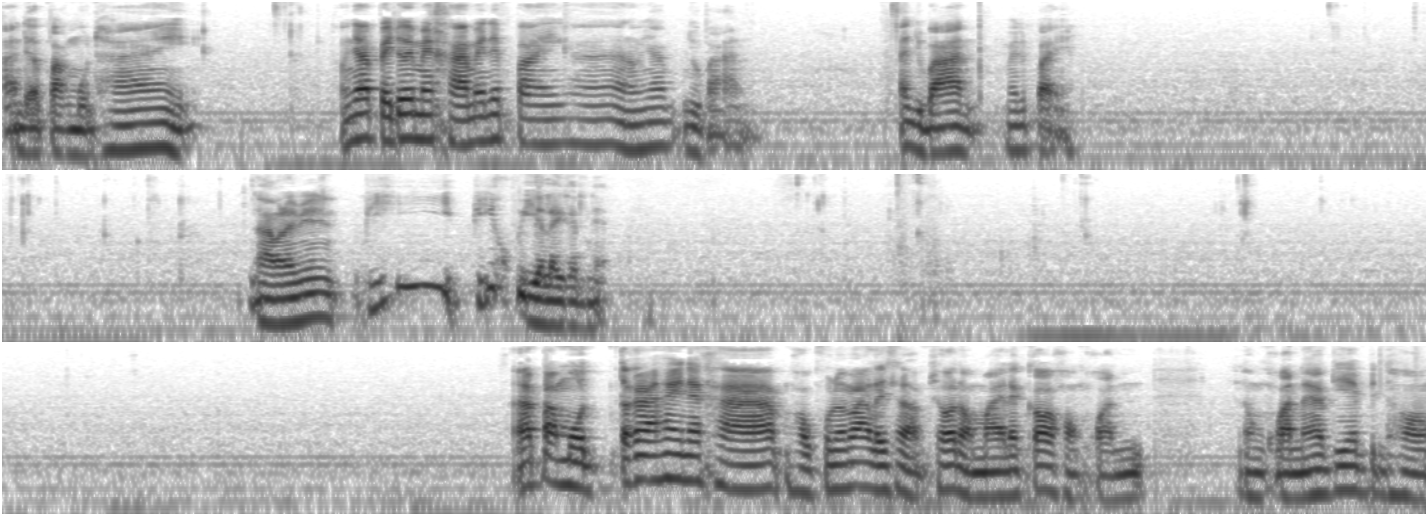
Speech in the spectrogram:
อะ เดี๋ยวปักหมุดให้ น้องย่าไปด้วยไหมคะ ไม่ได้ไปค่ะ น้องย่าอยู่บ้านย่าอยู่บ้าน ไม่ได้ไปถามอะไรไม่พี่ พี่คุยอะไรกันเนี่ย อะปักหมุดตะกร้าให้นะครับขอบคุณมากๆเลยสำหรับช่อดอกไม้แล้วก็ของขวัญของขวัญนะครับ ที่ให้เป็นทอง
